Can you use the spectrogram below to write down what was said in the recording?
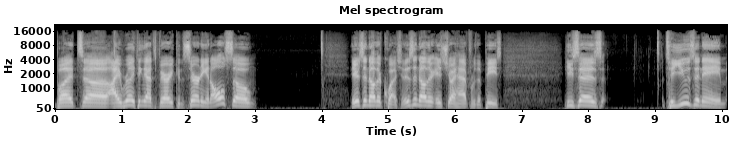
But uh, I really think that's very concerning. And also, here's another question. This is another issue I have for the piece. He says, to use a name,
